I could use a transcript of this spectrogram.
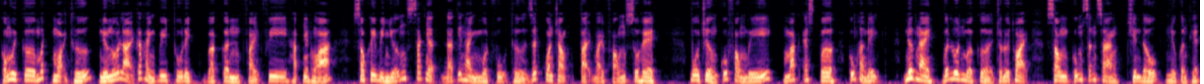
có nguy cơ mất mọi thứ nếu nối lại các hành vi thù địch và cần phải phi hạt nhân hóa sau khi Bình Nhưỡng xác nhận đã tiến hành một vụ thử rất quan trọng tại bãi phóng Sohe. Bộ trưởng Quốc phòng Mỹ Mark Esper cũng khẳng định nước này vẫn luôn mở cửa cho đối thoại, song cũng sẵn sàng chiến đấu nếu cần thiết.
